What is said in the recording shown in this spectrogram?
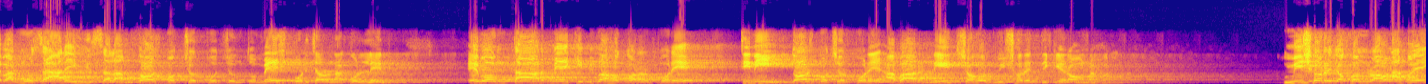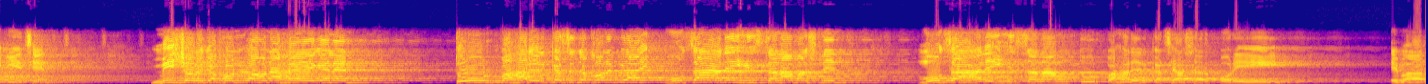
এবার মুসা আলিহিসাল্লাম দশ বছর পর্যন্ত মেষ পরিচালনা করলেন এবং তার মেয়েকে বিবাহ করার পরে তিনি দশ বছর পরে আবার নিজ শহর মিশরের দিকে রওনা হন। মিশরে যখন রওনা হয়ে গিয়েছেন, মিশরে যখন রওনা হয়ে গেলেন, তোর পাহাড়ের কাছে যখন প্রায় মুসা আলিহিসাল্লাম আসলেন, মুসা আলিহিসাল্লাম তোর পাহাড়ের কাছে আসার পরে এবার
